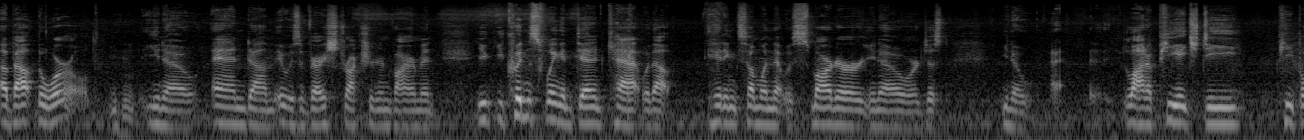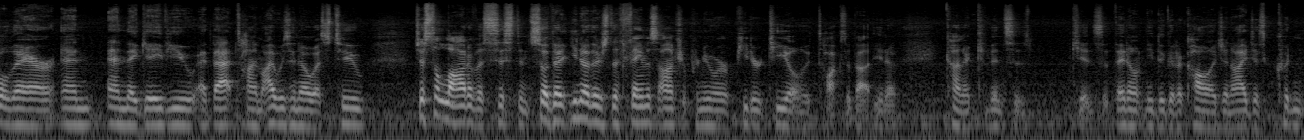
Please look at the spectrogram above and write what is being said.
about the world. Mm-hmm. You know, and um, it was a very structured environment. You you couldn't swing a dead cat without hitting someone that was smarter. You know, or just you know, a lot of PhD people there and and they gave you at that time I was in OS2 just a lot of assistance. So that you know, there's the famous entrepreneur Peter Thiel who talks about you know, kind of convinces kids that they don't need to go to college, and I just couldn't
